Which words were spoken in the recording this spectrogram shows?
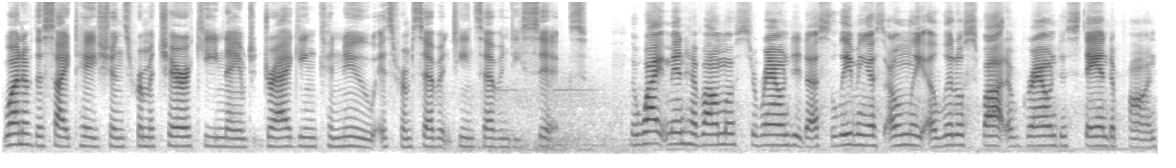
One of the citations from a Cherokee named Dragging Canoe is from 1776. The white men have almost surrounded us, leaving us only a little spot of ground to stand upon,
